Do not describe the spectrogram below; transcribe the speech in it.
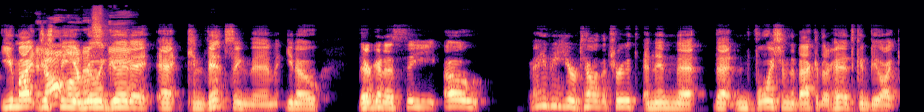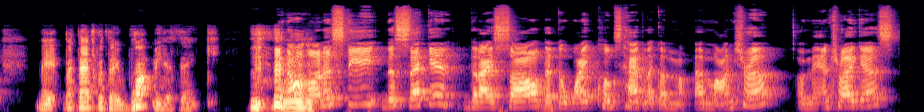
You might just all be really good at, at convincing them. You know, they're going to see, oh, maybe you're telling the truth, and then that that voice in the back of their head's can be like, but that's what they want me to think. in all Mm. honesty, the second that I saw that the white cloaks had like a mantra, a mantra, I guess,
